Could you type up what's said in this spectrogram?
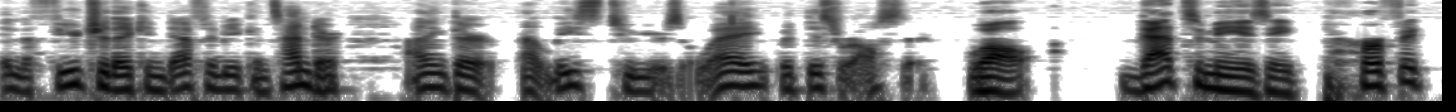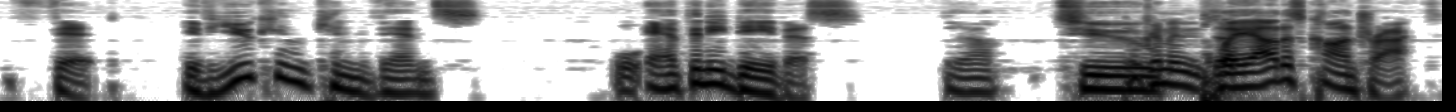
in the future they can definitely be a contender. I think they're at least two years away with this roster. Well, that to me is a perfect fit. If you can convince Well- Anthony Davis Yeah, to gonna- play out his contract,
